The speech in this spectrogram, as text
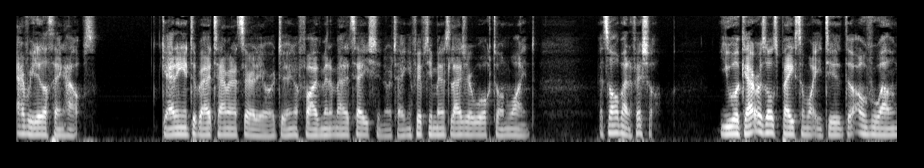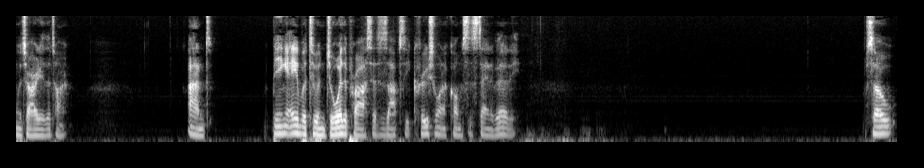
every little thing helps. Getting into bed 10 minutes earlier, or doing a five minute meditation, or taking 15 minutes leisure walk to unwind. It's all beneficial. You will get results based on what you do the overwhelming majority of the time. And being able to enjoy the process is absolutely crucial when it comes to sustainability. So,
